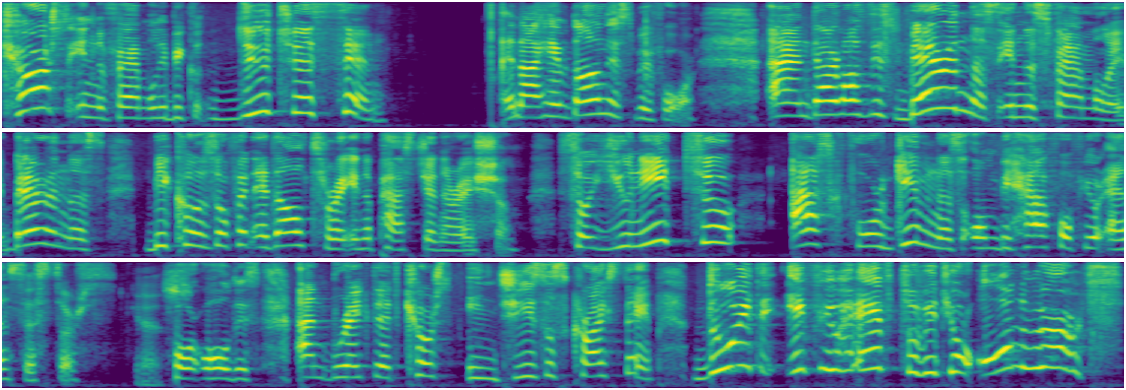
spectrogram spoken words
curse in the family because, due to a sin, and I have done this before. And there was this barrenness in this family, barrenness because of an adultery in the past generation. So you need to ask forgiveness on behalf of your ancestors Yes. for all this and break that curse in Jesus Christ's name. Do it if you have to with your own words,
